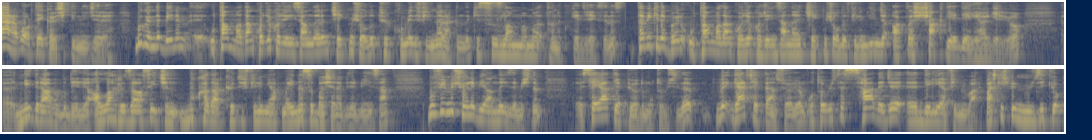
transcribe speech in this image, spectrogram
Merhaba ortaya karışık dinleyicileri. Bugün de benim e, utanmadan koca koca insanların çekmiş olduğu Türk komedi filmler hakkındaki sızlanmamı tanıklık edeceksiniz. Tabii ki de böyle utanmadan koca koca insanların çekmiş olduğu film deyince akla şak diye Deliha geliyor. E, nedir abi bu Deliha? Allah rızası için bu kadar kötü film yapmayı nasıl başarabilir bir insan? Bu filmi şöyle bir anda izlemiştim. E, seyahat yapıyordum otobüsle ve gerçekten söylüyorum otobüste sadece e, Delia filmi var. Başka hiçbir müzik yok,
